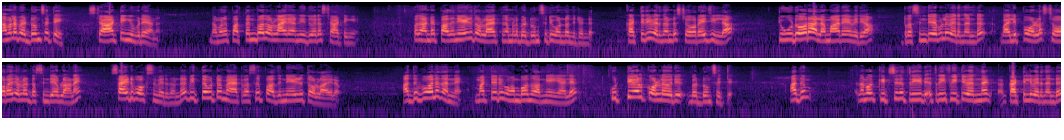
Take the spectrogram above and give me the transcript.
നമ്മളെ ബെഡ്റൂം സെറ്റേ സ്റ്റാർട്ടിങ് ഇവിടെയാണ്. നമ്മൾ പത്തൊൻപത് തൊള്ളായിരമായിരുന്നു ഇതുവരെ സ്റ്റാർട്ടിങ് അപ്പോൾ അതാണ്ട് പതിനേഴ് തൊള്ളായിരത്തി നമ്മൾ ബെഡ്റൂം സെറ്റ് കൊണ്ടുവന്നിട്ടുണ്ട്. കട്ടിൽ വരുന്നുണ്ട് സ്റ്റോറേജ് ഇല്ല. ടു ഡോർ അലമാര വരിക. ഡ്രസ്സിംഗ് ടേബിൾ വരുന്നുണ്ട്. വലിപ്പമുള്ള സ്റ്റോറേജ് ഉള്ള ഡ്രസ്സിംഗ് ടേബിളാണ് സൈഡ് ബോക്സും വരുന്നുണ്ട്. വിത്തൗട്ട് മാട്രസ് പതിനേഴ് തൊള്ളായിരം. അതുപോലെ തന്നെ മറ്റൊരു കോംബോ എന്ന് പറഞ്ഞു കഴിഞ്ഞാൽ കുട്ടികൾക്കുള്ള ഒരു ബെഡ്റൂം സെറ്റ് അതും നമുക്ക് കിഡ്സിന് ത്രീ ത്രീ ഫീറ്റ് വരുന്ന കട്ടിൽ വരുന്നുണ്ട്.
